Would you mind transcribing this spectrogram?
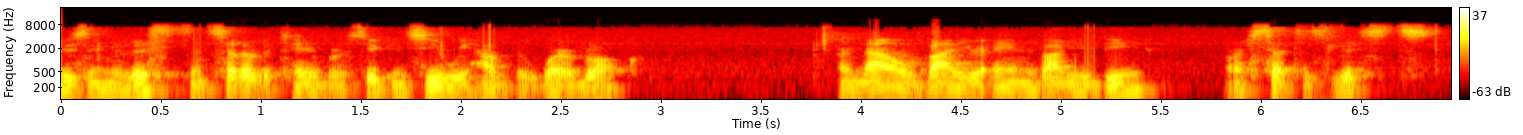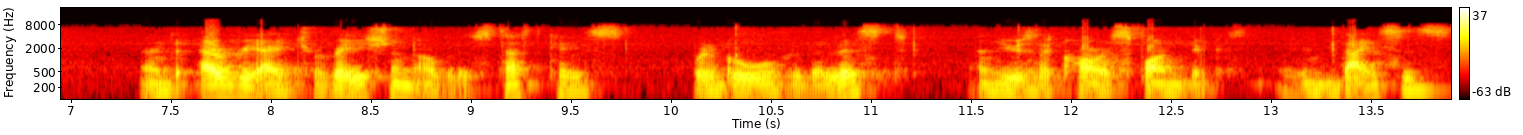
using lists instead of a table. So you can see we have the where block. And now value A and value B are set as lists. And every iteration of this test case will go over the list and use the corresponding indices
